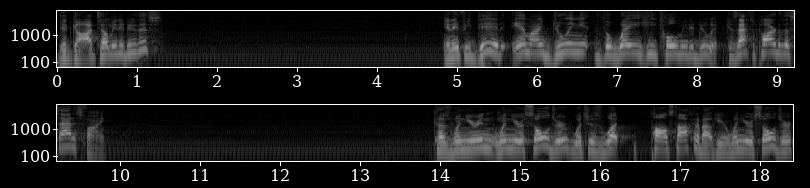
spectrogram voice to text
Did God tell me to do this? And if He did, am I doing it the way He told me to do it? Because that's part of the satisfying. Because when you're in when you're a soldier, which is what Paul's talking about here, when you're a soldier,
